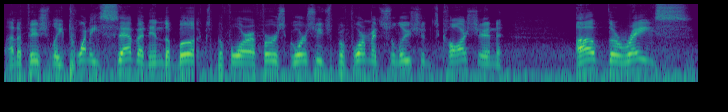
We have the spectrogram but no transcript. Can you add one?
Unofficially 27 in the books before our first Gorsuch Performance Solutions caution of the race.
